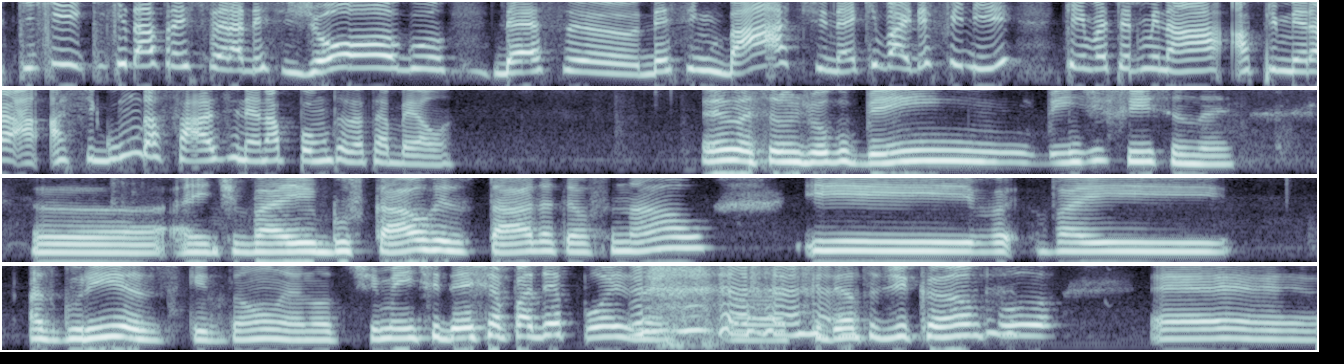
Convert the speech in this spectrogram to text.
O que, que, que dá para esperar desse jogo, dessa, desse embate, né? Que vai definir quem vai terminar a primeira, a segunda fase, né? Na ponta da tabela. É, vai ser um jogo bem, bem difícil, né? Uh, a gente vai buscar o resultado até o final e vai, as gurias que estão né, no outro time, a gente deixa para depois, né? Acho que dentro de campo é,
